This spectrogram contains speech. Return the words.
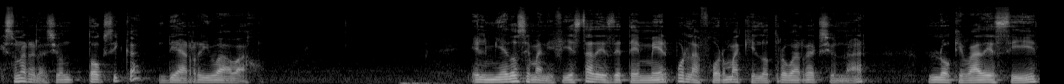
es una relación tóxica de arriba a abajo. El miedo se manifiesta desde temer por la forma que el otro va a reaccionar, lo que va a decir,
